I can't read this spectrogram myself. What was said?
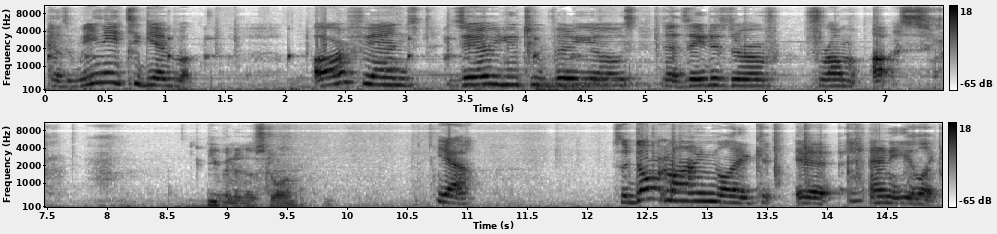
because we need to give our fans their YouTube videos that they deserve from us. Even in a storm. Yeah. So don't mind like it, any like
